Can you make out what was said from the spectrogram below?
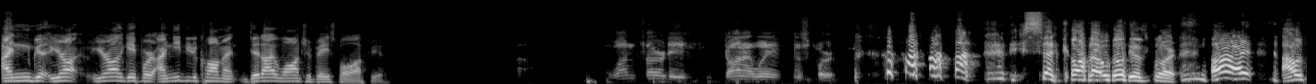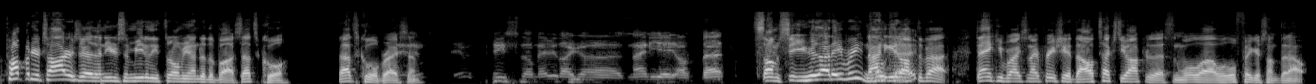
I you're on you're on the gate for it. I need you to comment. Did I launch a baseball off you? 130, gone at Williamsport. he said God at Williamsport. All right. I was pumping your tires there, then you just immediately throw me under the bus. That's cool. That's cool, It Bryson. was, it was peace though, maybe like uh 98 off the bat. Some see you hear that, Avery? 98 Okay. off the bat. Thank you, Bryson. I appreciate that. I'll text you after this and we'll uh we'll figure something out.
